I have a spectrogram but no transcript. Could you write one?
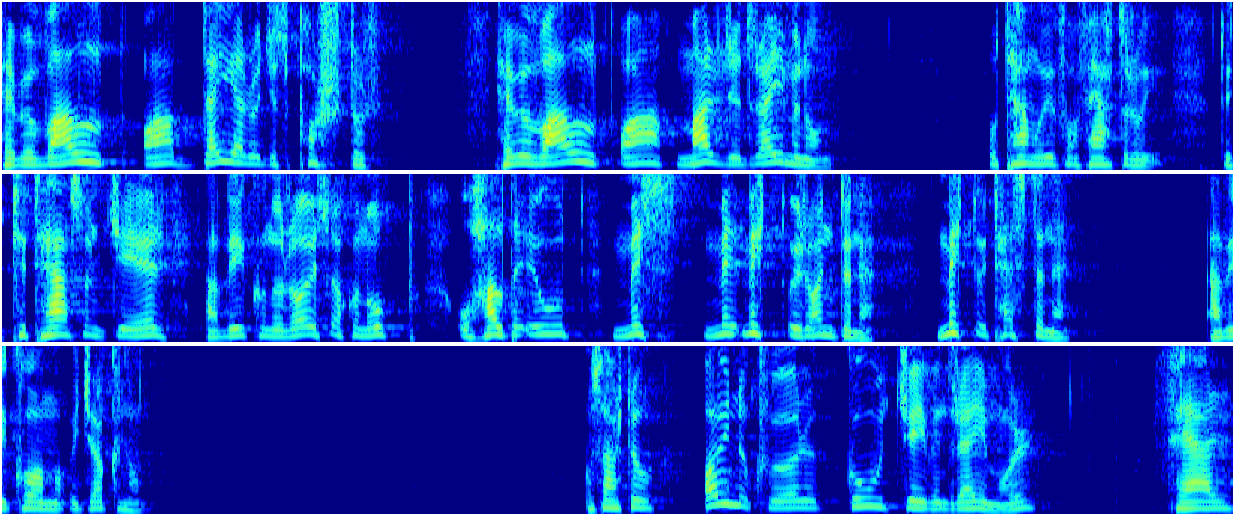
hever vald av deier og postor hever vald av marre dreimenon og det må vi få fætter i det er det som gjør at vi kunne røys oss opp og halde ut mitt, mitt, i røndene mitt i testene at vi kommer i jøkkenom Og så har du øyne kvør godgiven dreimer fær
